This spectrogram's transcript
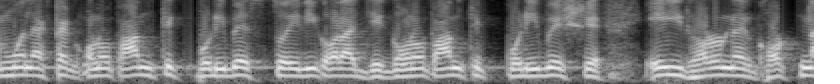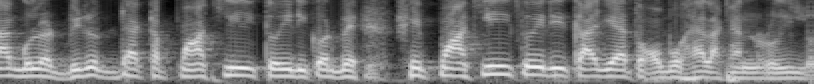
এমন একটা গণতান্ত্রিক পরিবেশ তৈরি করা, যে গণতান্ত্রিক পরিবেশে এই ধরনের ঘটনাগুলোর বিরুদ্ধে একটা পাঁচিল তৈরি করবে। সেই পাঁচিল তৈরির কাজে এত অবহেলা কেন রইল?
